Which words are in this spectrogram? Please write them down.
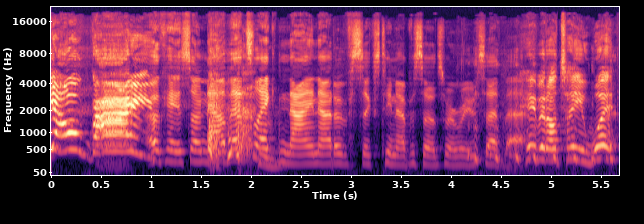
your grave. Okay, so now that's like 9 out of 16 episodes where we've said that. Hey, but I'll tell you what,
